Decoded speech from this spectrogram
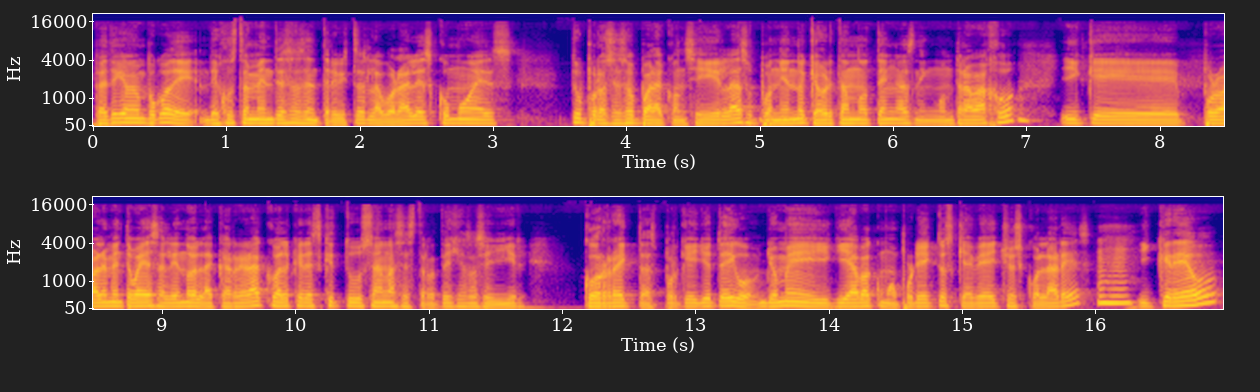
Platícame un poco de, de justamente esas entrevistas laborales, cómo es tu proceso para conseguirlas, suponiendo que ahorita no tengas ningún trabajo y que probablemente vayas saliendo de la carrera, ¿cuál crees que tú sean las estrategias a seguir correctas, porque yo te digo, yo me guiaba como proyectos que había hecho escolares y creo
